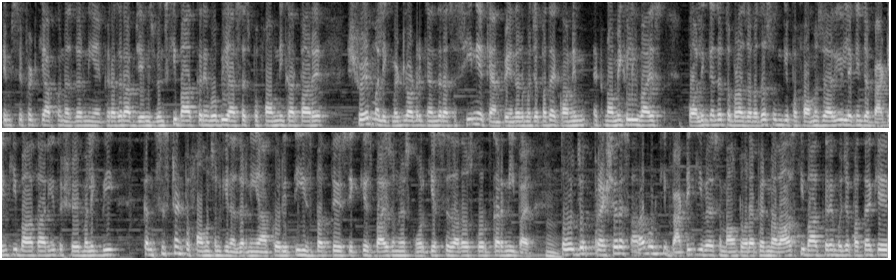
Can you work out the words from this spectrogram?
टिम सिफिट की आपको नज़र नहीं है फिर अगर आप जेम्स विंस की बात करें वो भी आज सच परफॉर्म नहीं कर पा रहे। शुएब मलिक मिडल ऑर्डर के अंदर ऐसा सीनियर कैंपेनर मुझे पता है इकोनॉमिकली वाइज बॉलिंग के अंदर तो बड़ा ज़बरदस्त उनकी परफॉर्मेंस आ रही है लेकिन जब बैटिंग की बात आ रही है तो शुएब मलिक भी कंसिस्टेंट परफॉर्मेंस उनकी नज़र नहीं है आपको तीस बत्तीस इक्कीस बाईस उन्होंने स्कोर किया इससे ज़्यादा स्कोर कर नहीं पाए हम्म। तो जो प्रेशर है सारा वो उनकी बैटिंग की वजह से माउंट हो रहा है फिर नवाज़ की बात करें मुझे पता है कि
